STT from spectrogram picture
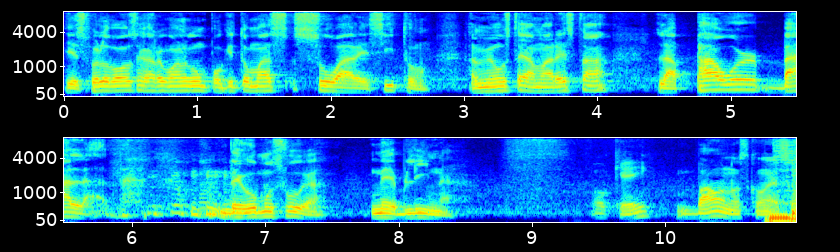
Y después lo vamos a dejar con algo un poquito más suavecito. A mí me gusta llamar esta la Power Ballad de Humus Fuga, Neblina. Ok, vámonos con eso.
